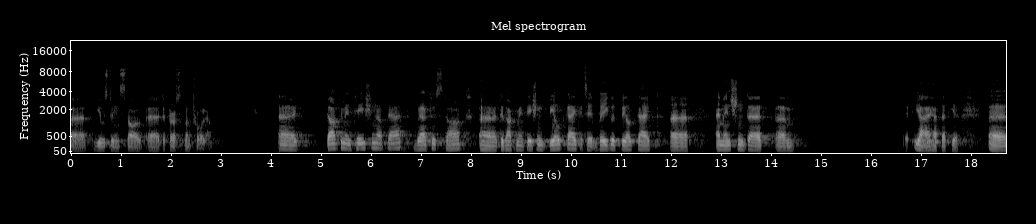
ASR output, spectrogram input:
uh, use to install uh, the first controller. Uh, documentation of that, where to start, uh, the documentation build guide, it's a very good build guide. Uh, I mentioned that, um, yeah, I have that here. Uh,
